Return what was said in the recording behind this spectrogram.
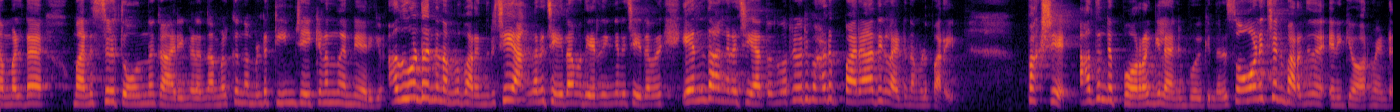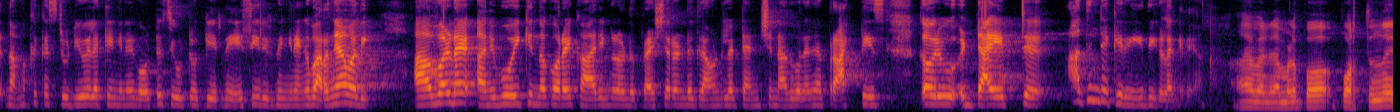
നമ്മളുടെ മനസ്സിൽ തോന്നുന്ന കാര്യങ്ങൾ നമ്മൾക്ക് നമ്മളുടെ ടീം ജയിക്കണം എന്ന് തന്നെയായിരിക്കും. അതുകൊണ്ട് തന്നെ നമ്മൾ പറയുന്നത് ചെയ്യ അങ്ങനെ ചെയ്താൽ മതിയായിരുന്നു ഇങ്ങനെ ചെയ്താൽ മതി എന്താ അങ്ങനെ ചെയ്യാത്തതെന്ന് പറഞ്ഞാൽ ഒരുപാട് പരാതികളായിട്ട് നമ്മൾ പറയും. പക്ഷേ അതിന്റെ പുറകിൽ അനുഭവിക്കുന്നത് സോണിച്ചൻ പറഞ്ഞത് എനിക്ക് ഓർമ്മയുണ്ട്. നമുക്കൊക്കെ സ്റ്റുഡിയോയിലൊക്കെ ഇങ്ങനെ കോട്ട് സ്യൂട്ടും ഒക്കെ ഇരുന്ന് എ സിയിലിരുന്ന് ഇങ്ങനെ അങ്ങ് പറഞ്ഞാൽ മതി. അവിടെ അനുഭവിക്കുന്ന കുറേ കാര്യങ്ങളുണ്ട്. പ്രഷറുണ്ട് ഗ്രൗണ്ടിലെ ടെൻഷൻ അതുപോലെ തന്നെ പ്രാക്ടീസ് ഒരു ഡയറ്റ് അതിന്റെയൊക്കെ രീതികൾ എങ്ങനെയാണ് നമ്മളിപ്പോൾ പുറത്തുനിന്ന്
